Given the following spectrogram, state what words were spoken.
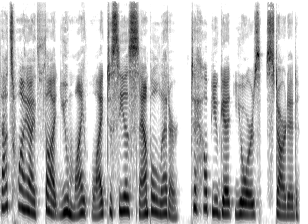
That's why I thought you might like to see a sample letter to help you get yours started.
